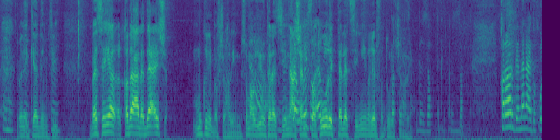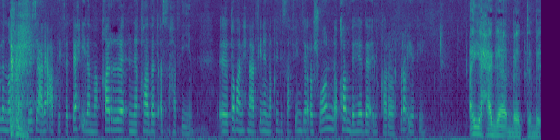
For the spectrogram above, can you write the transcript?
بنتكلم فيه. بس هي القضاء على داعش ممكن يبقى في شهرين بس هم آه، عاوزينه ثلاث سنين عشان فاتورة. ثلاث سنين غير فاتورة شهرين. بالظبط كده بالظبط. قرار بمنع دخول الناصر السياسي علاء عبد الفتاح إلى مقر نقابة الصحفيين. آه، طبعا إحنا عارفين إن نقيب الصحفيين ضياء رشوان قام بهذا القرار. في رأيك إيه؟ أي حاجة بت ب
